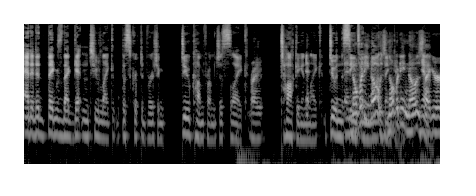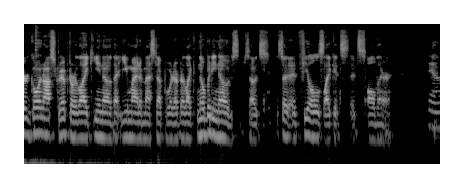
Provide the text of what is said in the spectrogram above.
edited things that get into like the scripted version do come from just like right talking and like doing the and scenes nobody and knows thinking. nobody knows Yeah. that you're going off script or like you know that you might have messed up or whatever like nobody knows so it's so it feels like it's it's all there Yeah.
